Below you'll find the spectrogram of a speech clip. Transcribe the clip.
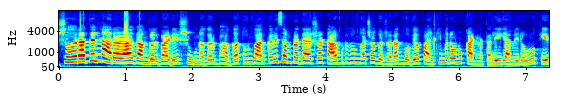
शहरातील नारळा गांगलवाडी शिवनगर भागातून वारकरी संप्रदायाच्या टाळ मृदुंगाच्या गजरात भव्य पालखी मिरवणूक काढण्यात आली. या मिरवणुकीत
